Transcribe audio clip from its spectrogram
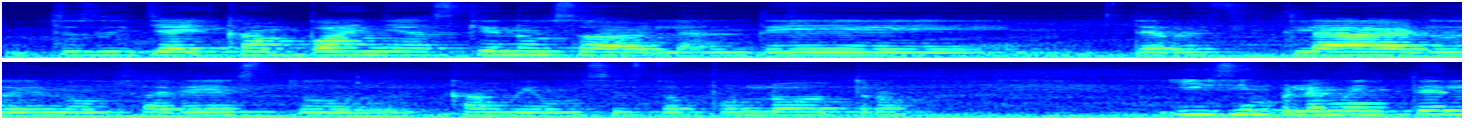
Entonces ya hay campañas que nos hablan de, de reciclar o de no usar esto, cambiemos esto por lo otro y simplemente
